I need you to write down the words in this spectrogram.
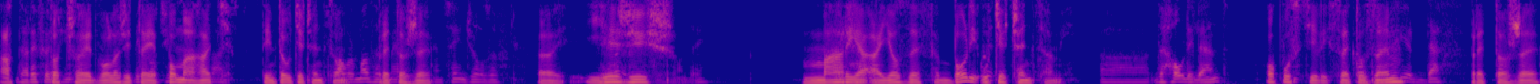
A to, čo je dôležité, je pomáhať týmto utečencom, pretože Ježiš, Mária a Jozef boli utečencami. Opustili Svetú zem, pretože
